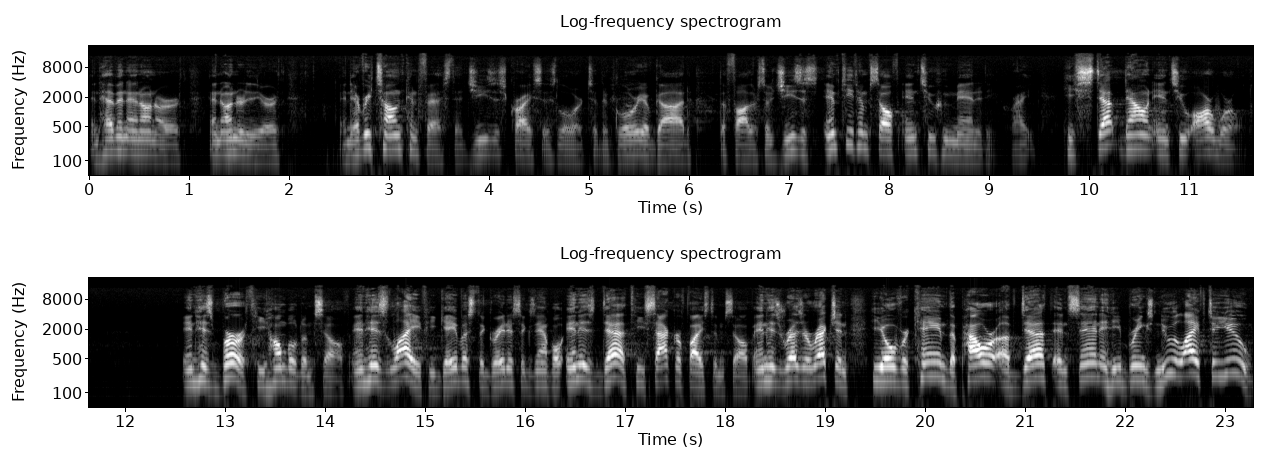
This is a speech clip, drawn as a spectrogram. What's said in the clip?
in heaven and on earth and under the earth, and every tongue confess that Jesus Christ is Lord to the glory of God the Father. So Jesus emptied himself into humanity, right? He stepped down into our world. In his birth, he humbled himself. In his life, he gave us the greatest example. In his death, he sacrificed himself. In his resurrection, he overcame the power of death and sin, and he brings new life to you,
